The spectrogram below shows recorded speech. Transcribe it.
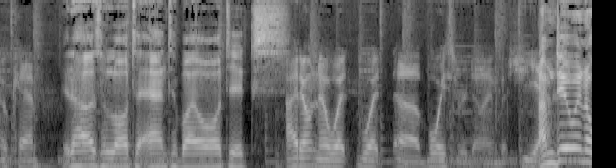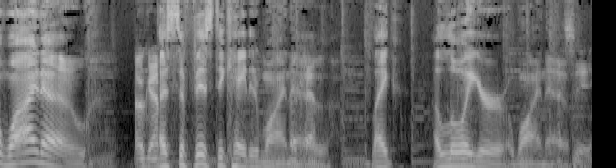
Okay. It has a lot of antibiotics. I don't know what what uh, voice we're doing, but yeah. I'm doing a wino, okay. a sophisticated wino, Okay. like a lawyer wino. I see.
